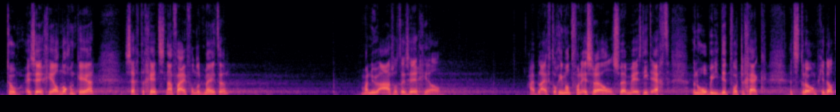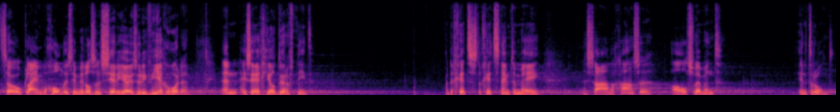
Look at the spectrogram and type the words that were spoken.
Toe, Ezekiel, nog een keer, zegt de gids na 500 meter. Maar nu aarzelt Ezekiel. Hij blijft toch iemand van Israël. Zwemmen is niet echt een hobby. Dit wordt te gek. Het stroompje dat zo klein begon is inmiddels een serieuze rivier geworden. En Ezekiel durft niet. Maar de gids, de gids neemt hem mee en samen gaan ze al zwemmend in het rond.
